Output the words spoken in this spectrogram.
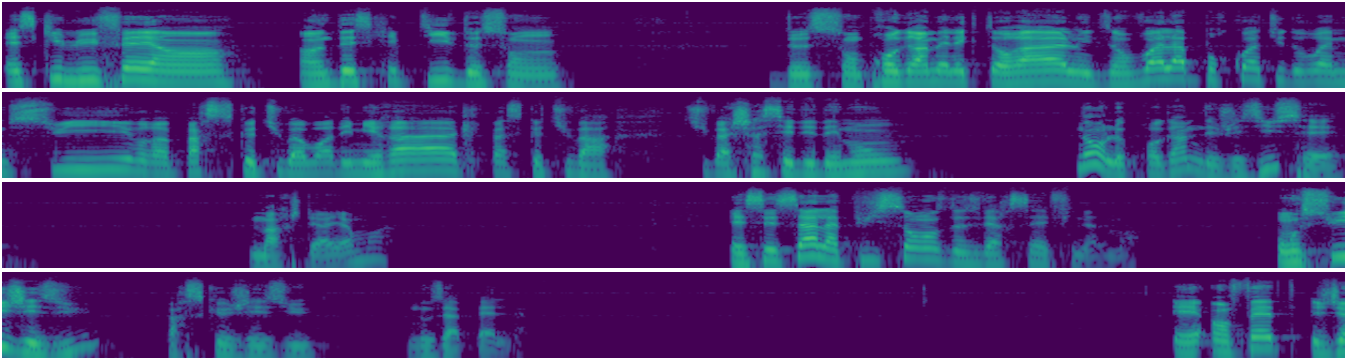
Est-ce qu'il lui fait un, descriptif de son, de son programme électoral en lui disant voilà pourquoi tu devrais me suivre, parce que tu vas voir des miracles, parce que tu vas, tu vas chasser des démons? Non, le programme de Jésus, c'est marche derrière moi. Et c'est ça la puissance de ce verset finalement. On suit Jésus parce que Jésus nous appelle. Et en fait, j'ai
